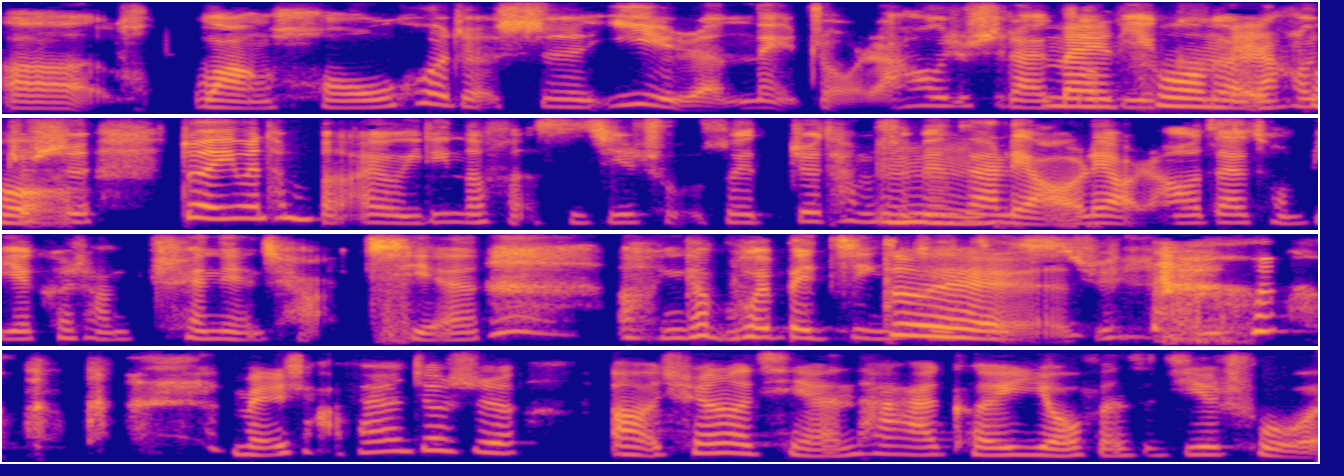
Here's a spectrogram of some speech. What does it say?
呃网红或者是艺人那种，然后就是来做憋客，然后就是。对，因为他们本来有一定的粉丝基础，所以就他们随便再聊聊，然后再从憋客上圈点钱钱啊，应该不会被禁对。没啥，反正就是呃圈了钱，他还可以有粉丝基础，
